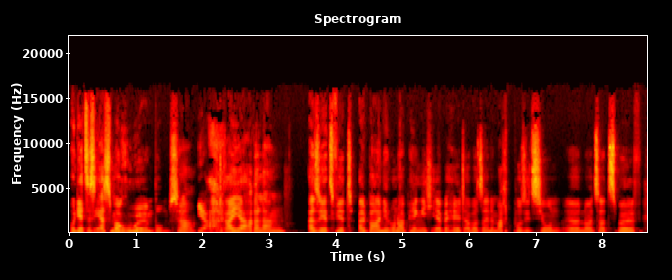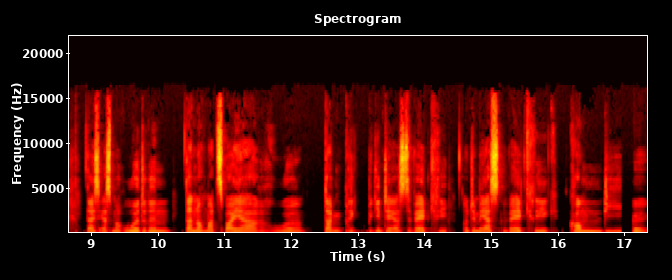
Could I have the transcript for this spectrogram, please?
Und jetzt ist erstmal Ruhe im Bums, ja? Ja. Drei Jahre lang. Also jetzt wird Albanien unabhängig, er behält aber seine Machtposition äh, 1912. Da ist erstmal Ruhe drin, dann nochmal zwei Jahre Ruhe, dann beginnt der Erste Weltkrieg und im Ersten Weltkrieg kommen die Ö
